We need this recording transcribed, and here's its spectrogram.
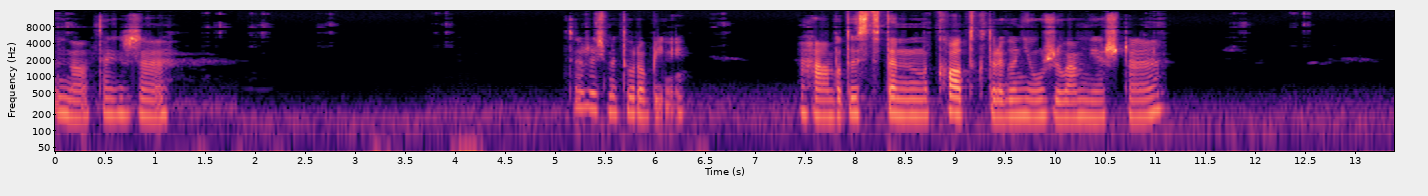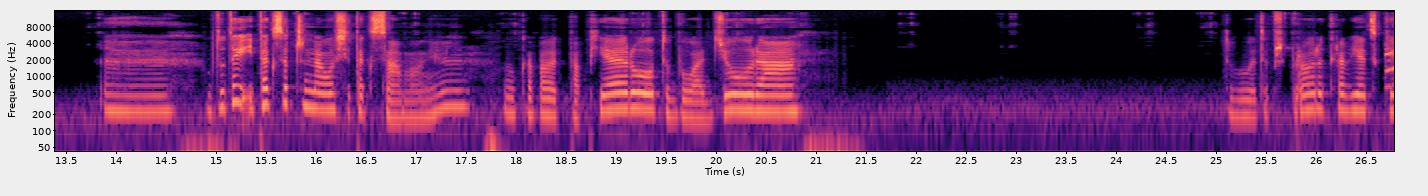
No, także. Co żeśmy tu robili? Aha, bo to jest ten kod, którego nie użyłam jeszcze. Yy, tutaj i tak zaczynało się tak samo, nie? Był kawałek papieru, tu była dziura. Tu były te przybory krawieckie.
